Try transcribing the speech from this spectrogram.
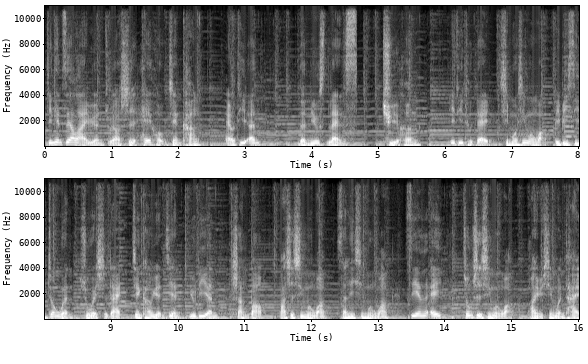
今天资料来源主要是黑吼健康、LTN、The News Lens、趣亨、ET Today、奇摩新闻网、BBC 中文、数位时代、健康远见、UDN、上报、华视新闻网、三立新闻网、CNA、中视新闻网、华语新闻台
